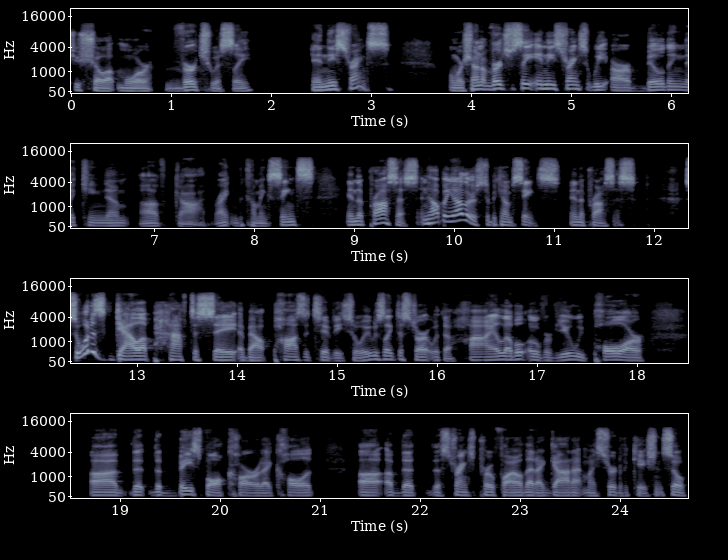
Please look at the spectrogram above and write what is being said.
to show up more virtuously in these strengths. When we're showing up virtuously in these strengths, we are building the kingdom of God, right? And becoming saints in the process and helping others to become saints in the process. So, what does Gallup have to say about positivity? So, we always like to start with a high level overview. We pull our uh, the the baseball card, I call it, uh, of the the strengths profile that I got at my certification. So,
